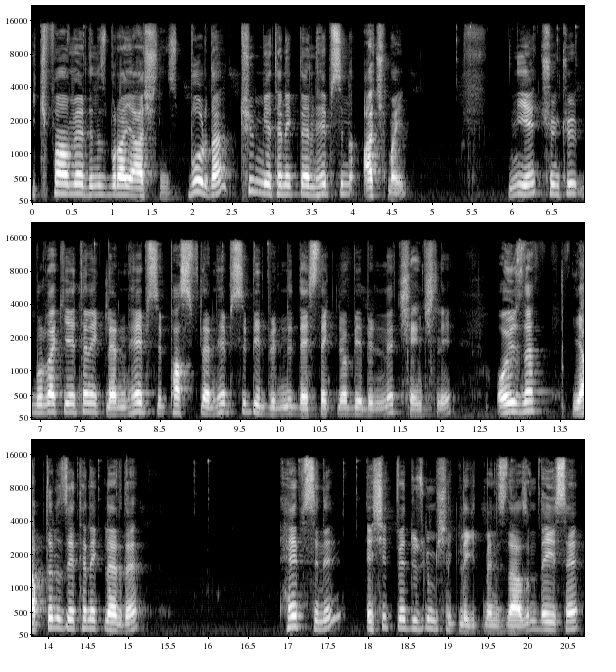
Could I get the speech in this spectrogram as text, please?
2 puan verdiniz burayı açtınız. Burada tüm yeteneklerin hepsini açmayın. Niye? Çünkü buradaki yeteneklerin hepsi, pasiflerin hepsi birbirini destekliyor, birbirine change'li. O yüzden yaptığınız yeteneklerde hepsini eşit ve düzgün bir şekilde gitmeniz lazım. Değilse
